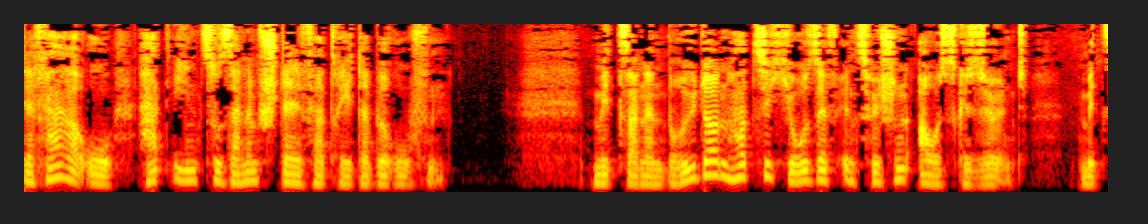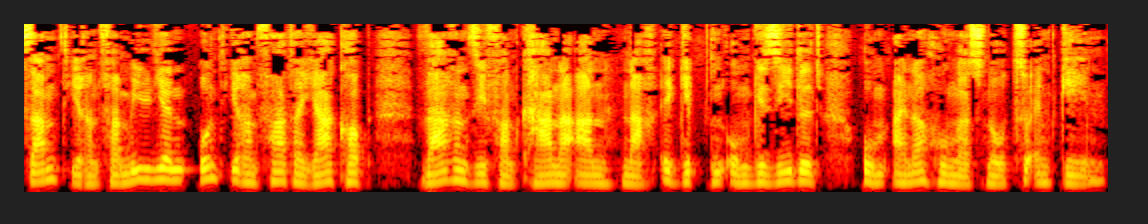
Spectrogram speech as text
Der Pharao hat ihn zu seinem Stellvertreter berufen. Mit seinen Brüdern hat sich Josef inzwischen ausgesöhnt. Mitsamt ihren Familien und ihrem Vater Jakob waren sie von Kanaan nach Ägypten umgesiedelt, um einer Hungersnot zu entgehen.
